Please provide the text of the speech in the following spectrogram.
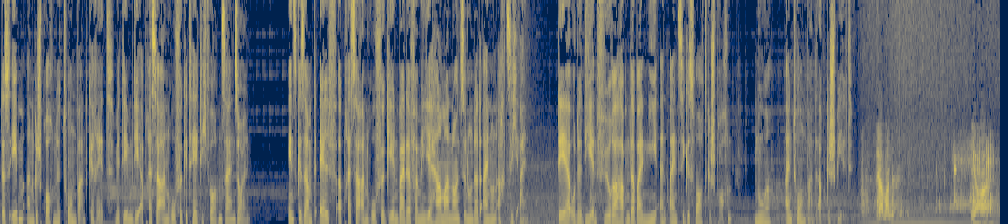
Das eben angesprochene Tonbandgerät, mit dem die Erpresseranrufe getätigt worden sein sollen. Insgesamt elf Erpresseranrufe gehen bei der Familie Hermann 1981 ein. Der oder die Entführer haben dabei nie ein einziges Wort gesprochen, nur ein Tonband abgespielt. Hermann? Ja?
